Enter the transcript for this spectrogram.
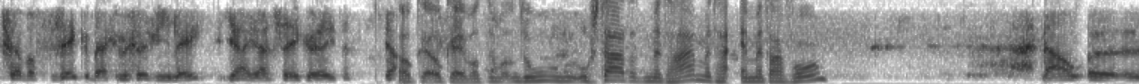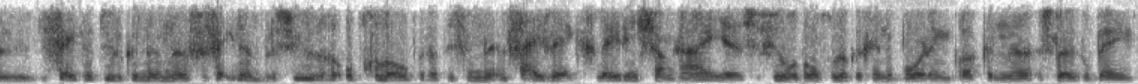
Zij was er zeker bij bij de relay. Ja, ja, zeker weten. Ja. Oké, oké. want, want hoe, hoe staat het met haar, met haar en met haar vorm? Nou, eh, ze heeft natuurlijk een, een vervelende blessure opgelopen. Dat is een, een vijf weken geleden in Shanghai. Ze viel wat ongelukkig in de boarding, brak een, een sleutelbeen.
